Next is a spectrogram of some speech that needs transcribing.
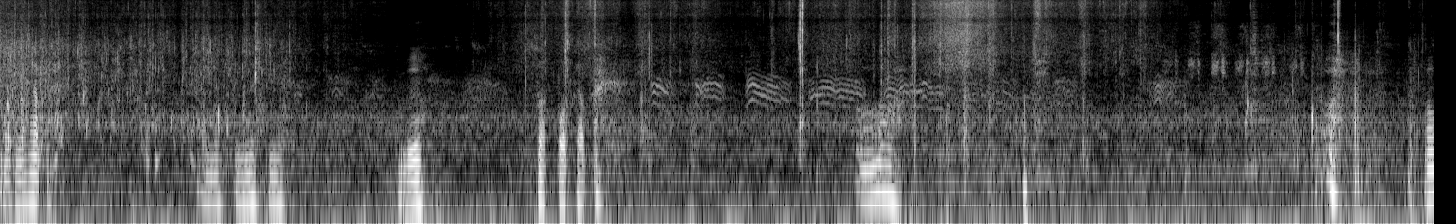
หมดแล้วครับนี่นี่นี่นี่สดปลดครับโอ้โอ้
